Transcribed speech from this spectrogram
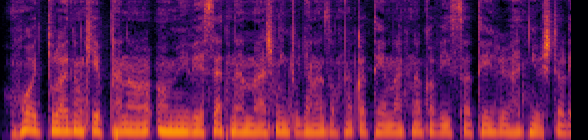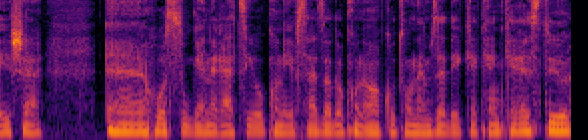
hogy tulajdonképpen a, a művészet nem más, mint ugyanazoknak a témáknak a visszatérő, hát nyűstölése eh, hosszú generációkon, évszázadokon, alkotó nemzedékeken keresztül,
